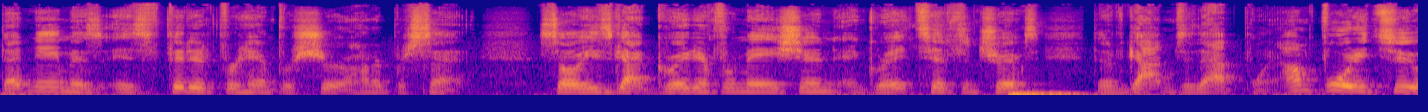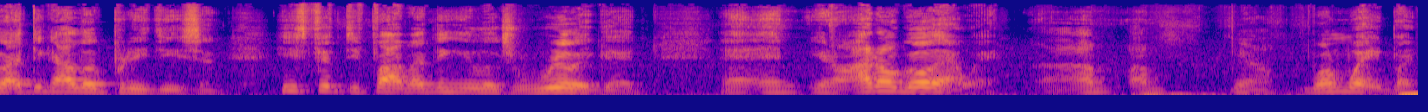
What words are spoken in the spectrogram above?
That name is, is fitted for him for sure, 100%. So he's got great information and great tips and tricks that have gotten to that point. I'm 42. I think I look pretty decent. He's 55. I think he looks really good. And, and you know, I don't go that way. I'm, I'm, you know, one way. But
